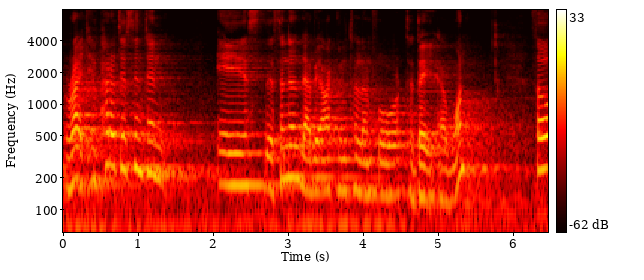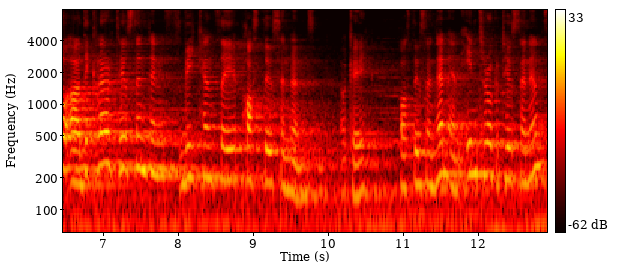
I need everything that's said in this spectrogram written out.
Right, imperative sentence is the sentence that we are going to learn for today, everyone. So, uh, declarative sentence, we can say positive sentence, okay? positive sentence and interrogative sentence.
